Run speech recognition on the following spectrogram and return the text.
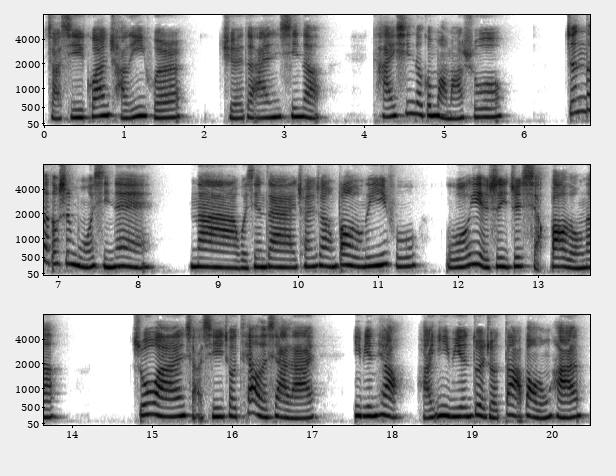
小溪观察了一会儿，觉得安心了，开心的跟妈妈说：“真的都是模型呢。那我现在穿上暴龙的衣服，我也是一只小暴龙了。”说完，小溪就跳了下来，一边跳还一边对着大暴龙喊：“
